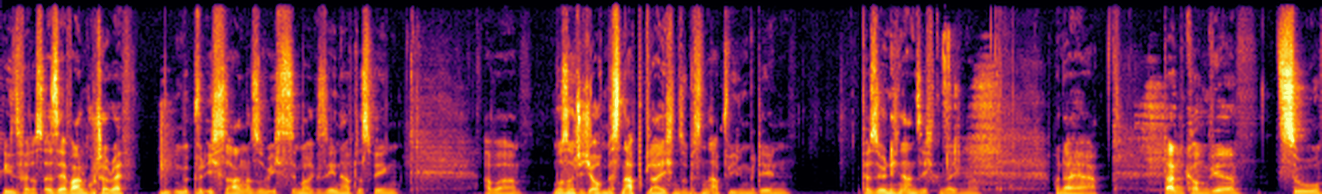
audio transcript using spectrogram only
Riesenverlust. Also er war ein guter Ref, würde ich sagen, also wie ich es immer gesehen habe, deswegen. Aber muss natürlich auch ein bisschen abgleichen, so ein bisschen abwiegen mit den persönlichen Ansichten, sag ich mal. Von daher, ja. Dann kommen wir zu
